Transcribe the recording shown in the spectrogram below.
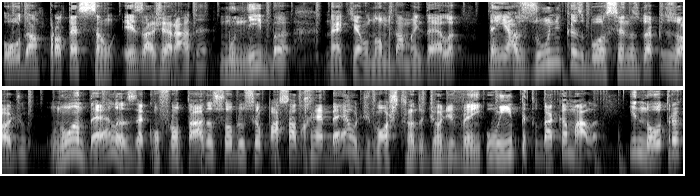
ou da proteção exagerada. Muniba, né, que é o nome da mãe dela, tem as únicas boas cenas do episódio. Numa delas é confrontada sobre o seu passado rebelde, mostrando de onde vem o ímpeto da Kamala. E noutra,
